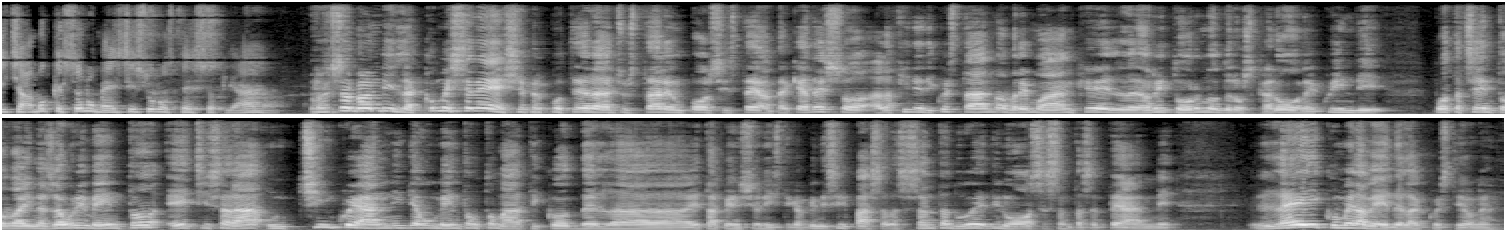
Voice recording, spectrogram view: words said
diciamo che sono messi sullo stesso piano. Professor Brambilla, come se ne esce per poter aggiustare un po' il sistema? Perché adesso alla fine di quest'anno avremo anche il ritorno dello scalone, quindi quota 100 va in esaurimento e ci sarà un 5 anni di aumento automatico dell'età pensionistica, quindi si passa da 62 di nuovo a 67 anni. Lei come la vede la questione?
